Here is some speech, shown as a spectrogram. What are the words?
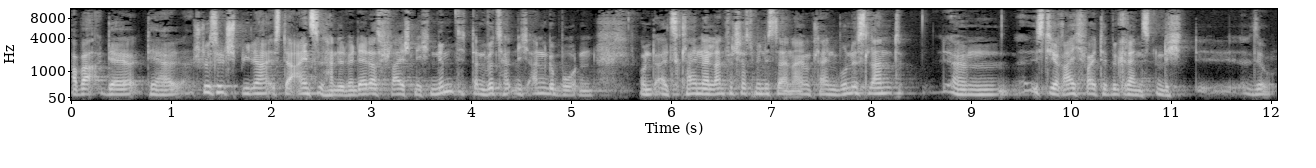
Aber der, der Schlüsselspieler ist der Einzelhandel. Wenn der das Fleisch nicht nimmt, dann wird's halt nicht angeboten. Und als kleiner Landwirtschaftsminister in einem kleinen Bundesland ähm, ist die Reichweite begrenzt. Und ich so,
